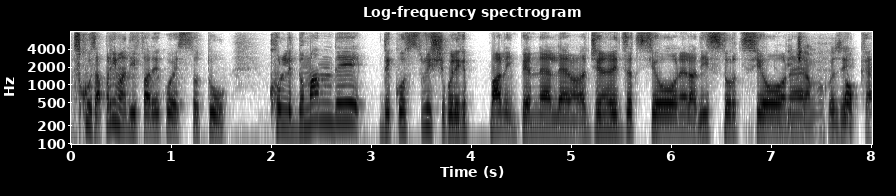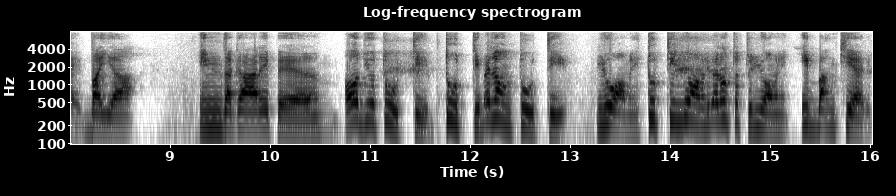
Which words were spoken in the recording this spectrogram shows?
Scusa, prima di fare questo, tu con le domande decostruisci quelle che magari in PNL erano la generalizzazione, la distorsione. Diciamo così. Ok, vai a indagare per odio tutti, tutti, beh non tutti, gli uomini, tutti gli uomini, beh non tutti gli uomini, i banchieri.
